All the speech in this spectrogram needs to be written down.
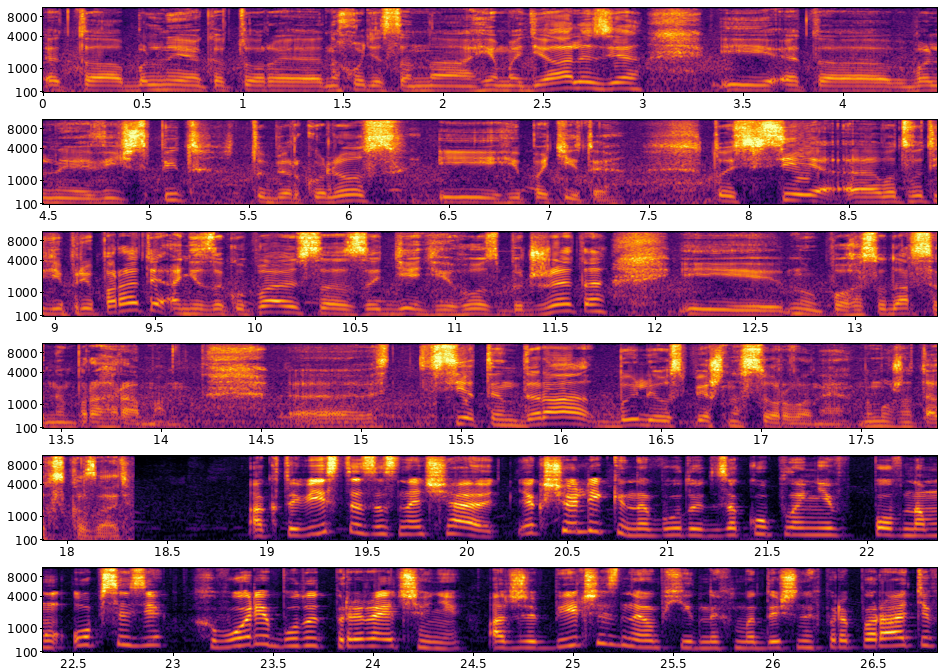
Это больные, которые находятся на гемодиализе, и это больные ВИЧ-СПИД, туберкулез и гепатиты. То есть все э, вот, вот эти препараты, они закупаются за деньги госбюджета и ну, по государственным программам. Э, все тендера были успешно сорваны, ну, можно так сказати. Активісти зазначають, якщо ліки не будуть закуплені в повному обсязі, хворі будуть приречені, адже більшість необхідних медичних препаратів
